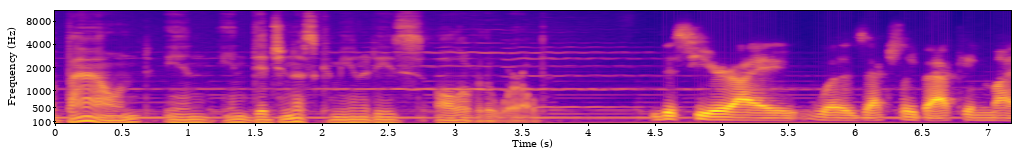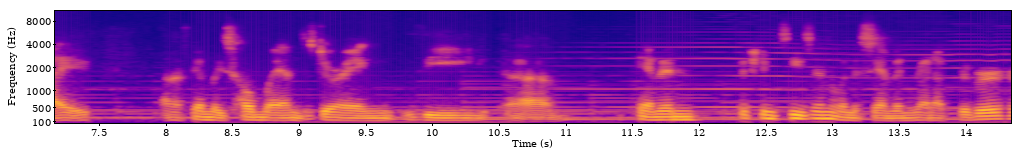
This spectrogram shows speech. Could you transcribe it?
abound in indigenous communities all over the world. This year, I was actually back in my uh, family's homelands during the um, salmon fishing season when the salmon run upriver.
